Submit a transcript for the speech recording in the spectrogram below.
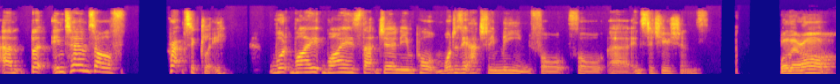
Um, but in terms of practically, what why why is that journey important? What does it actually mean for for uh, institutions? Well, there are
